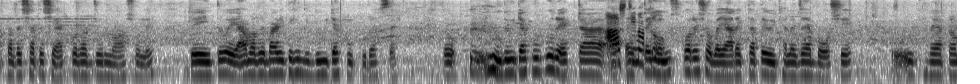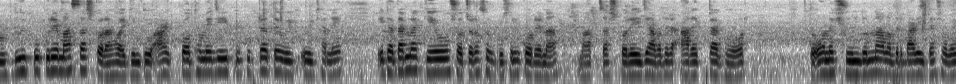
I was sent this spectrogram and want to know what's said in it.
আপনাদের সাথে শেয়ার করার জন্য আসলে। তো এই তো আমাদের বাড়িতে কিন্তু দুইটা কুকুর আছে। তো দুইটা কুকুর একটা একটা ইউজ করে সবাই আরেকটাতে ওইখানে যায় বসে। ওইখানে আপনার দুই পুকুরে মাছ চাষ করা হয় কিন্তু আর প্রথমে যেই পুকুরটাতে ওই ওইখানে এটাতে আমরা কেউ সচরাচর গোসল করে না মাছ চাষ করে। এই যে আমাদের আরেকটা ঘর। তো অনেক সুন্দর না? আমাদের বাড়িটা সবাই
